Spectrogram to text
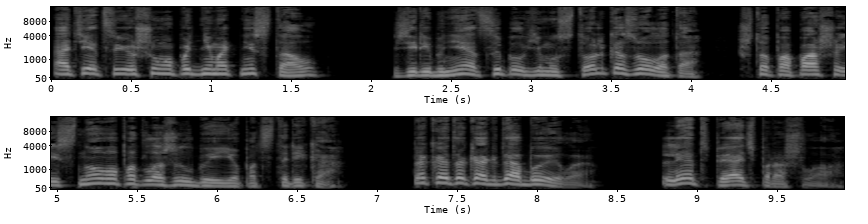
Отец ее шума поднимать не стал. Зеребне отсыпал ему столько золота, что папаша и снова подложил бы ее под старика. Так это когда было? Лет пять прошло.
